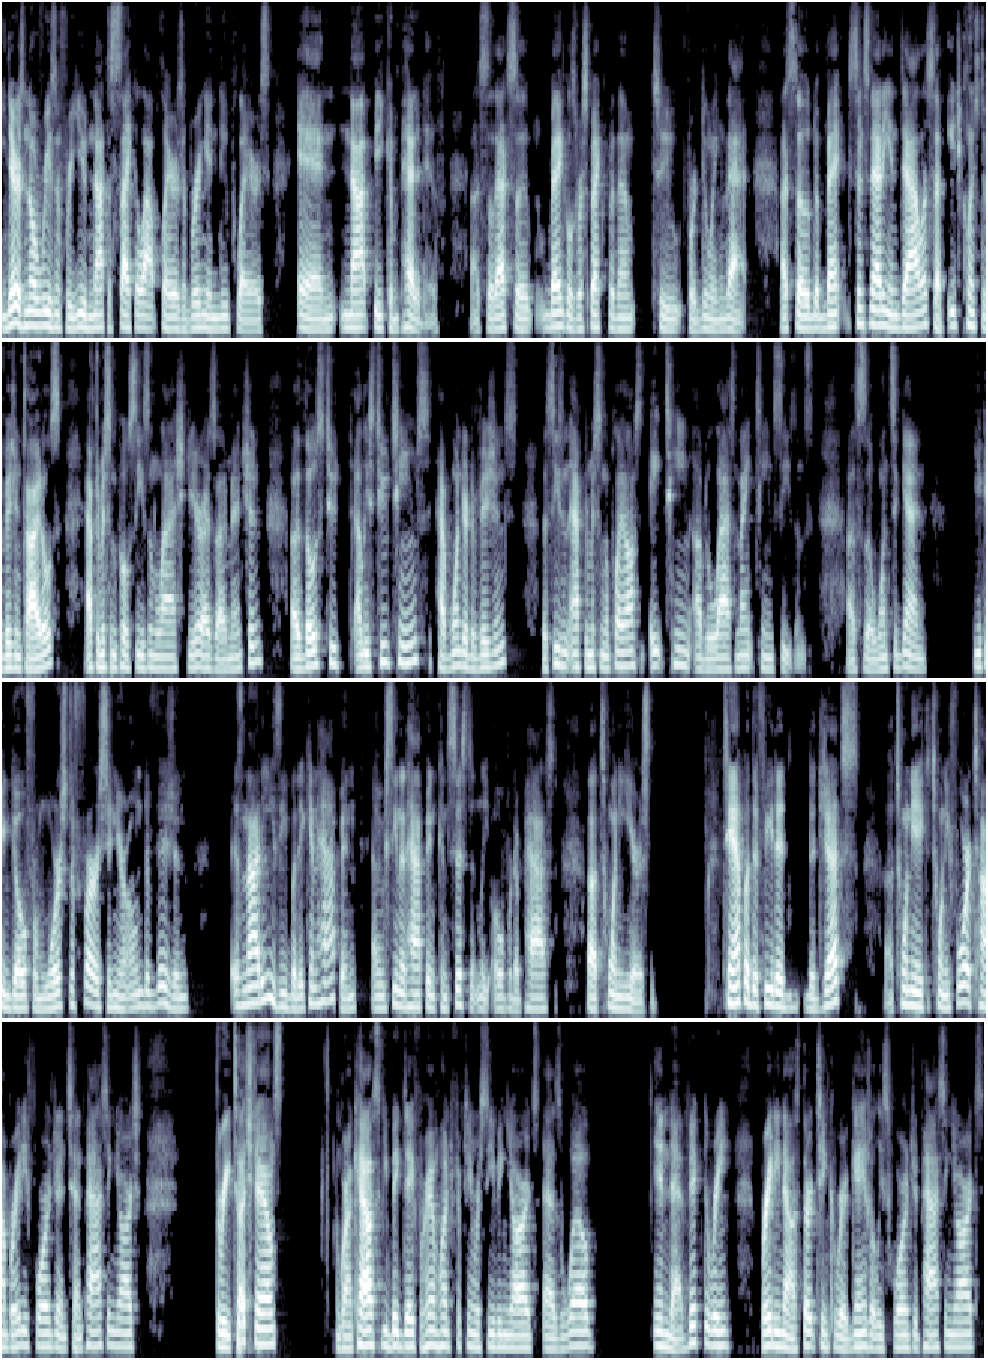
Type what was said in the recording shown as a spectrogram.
there's no reason for you not to cycle out players and bring in new players and not be competitive. Uh, so that's a Bengals respect for them to for doing that. Uh, so the Ban- Cincinnati and Dallas have each clinched division titles after missing postseason last year, as I mentioned. Uh, those two, at least two teams, have won their divisions the season after missing the playoffs 18 of the last 19 seasons. Uh, so once again, you can go from worst to first in your own division. It's not easy, but it can happen, and we've seen it happen consistently over the past uh, 20 years. Tampa defeated the Jets uh, 28 to 24. Tom Brady 410 passing yards, three touchdowns. Gronkowski, big day for him, 115 receiving yards as well in that victory. Brady now has 13 career games with at least 400 passing yards,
